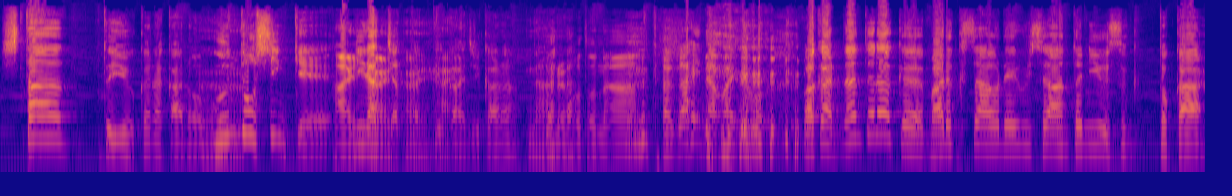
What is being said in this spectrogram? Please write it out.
したというかなんかあの、うん。運動神経はいになっちゃったっていう感じかな。なるほどな。長い名前。でもわかる。なんとなくマルクス・アウレリウス・アントニウスとか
